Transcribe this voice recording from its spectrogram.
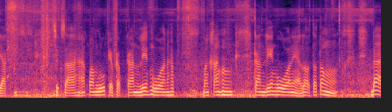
อยากศึกษาหาความรู้เกี่ยวกับการเลี้ยงวัวนะครับ บางครั้งการเลี้ยงวัวเนี่ยเราจะต้องได้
